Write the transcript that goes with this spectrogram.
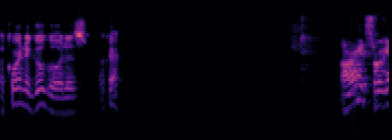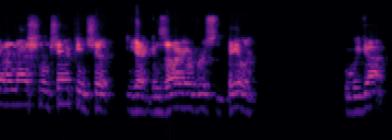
According to Google, it is. Okay. All right, so we got a national championship. You got Gonzaga versus Baylor. Who we got?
